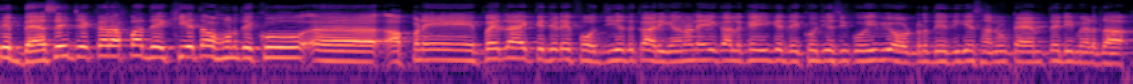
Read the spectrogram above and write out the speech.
ਤੇ ਵੈਸੇ ਜੇਕਰ ਆਪਾਂ ਦੇਖੀਏ ਤਾਂ ਹੁਣ ਦੇਖੋ ਆਪਣੇ ਪਹਿਲਾਂ ਇੱਕ ਜਿਹੜੇ ਫੌਜੀ ਅਧਿਕਾਰੀ ਆ, ਉਹਨਾਂ ਨੇ ਇਹ ਗੱਲ ਕਹੀ ਕਿ ਦੇਖੋ ਜੀ, ਅਸੀਂ ਕੋਈ ਵੀ ਆਰਡਰ ਦੇ ਦਈਏ, ਸਾਨੂੰ ਟਾਈਮ ਤੇ ਨਹੀਂ ਮਿਲਦਾ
